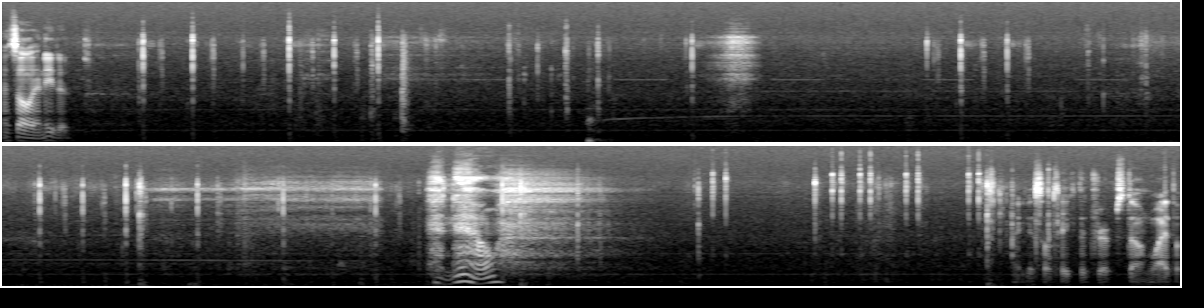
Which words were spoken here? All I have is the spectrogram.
That's all I needed. And now, I guess I'll Why the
